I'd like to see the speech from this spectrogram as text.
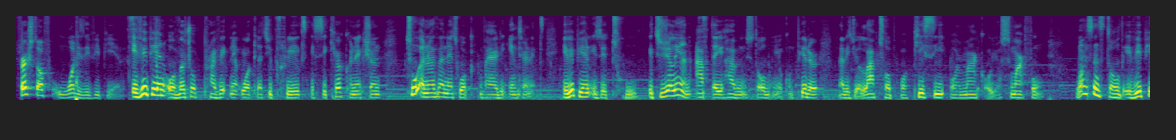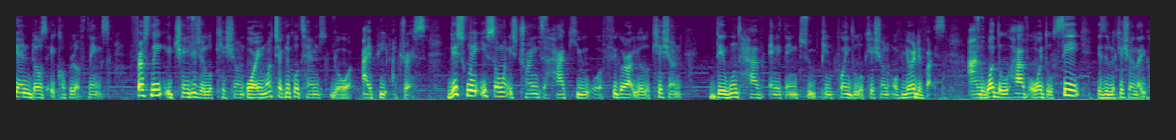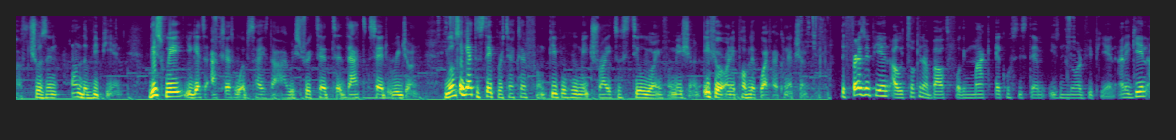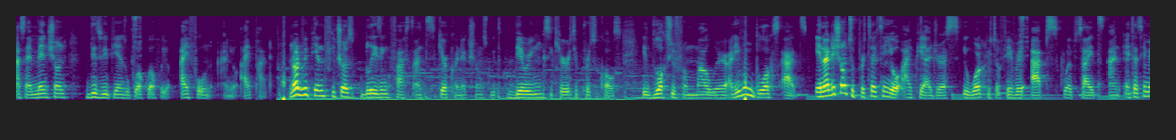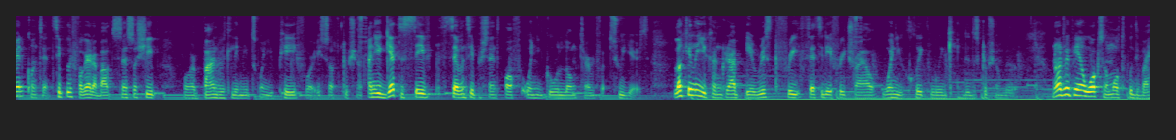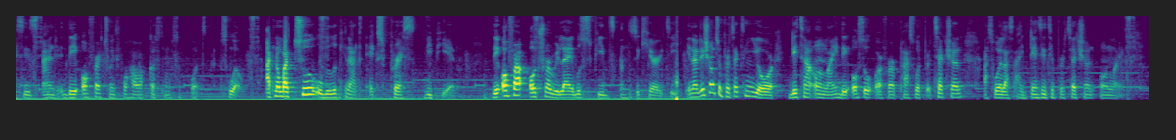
First off, what is a VPN? A VPN or virtual private network lets you create a secure connection to another network via the internet. A VPN is a tool. It's usually an app that you have installed on your computer, that is your laptop or PC or Mac or your smartphone. Once installed, a VPN does a couple of things. Firstly, it changes your location, or in more technical terms, your IP address. This way, if someone is trying to hack you or figure out your location, they won't have anything to pinpoint the location of your device. And what they'll have or what they'll see is the location that you have chosen on the VPN. This way, you get to access websites that are restricted to that said region. You also get to stay protected from people who may try to steal your information if you're on a public Wi-Fi connection. The first VPN I'll be talking about for the Mac ecosystem is NordVPN. And again, as I mentioned, these VPNs will work well for your iPhone and your iPad. NordVPN features blazing fast and secure connections with varying security protocols. It blocks you from malware and even blocks ads. In addition to protecting your IP address, it works with your favorite apps, websites, and entertainment content. Simply forget about censorship or bandwidth limits when you pay for a subscription. And you get to save 70% off when you go long term for two years. Luckily, you can grab a risk-free 30-day free trial when you click the link in the description below. NordVPN works on multiple devices and they offer 24-hour customer support as well. At number two, we'll be looking at ExpressVPN. They offer ultra reliable speeds and security. In addition to protecting your data online, they also offer password protection as well as identity protection online.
